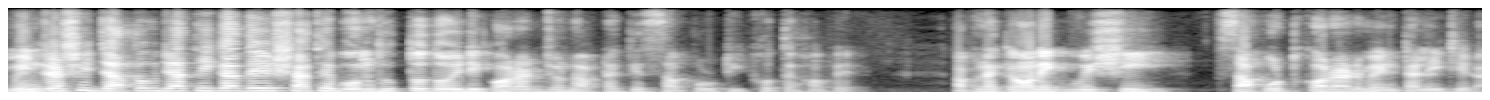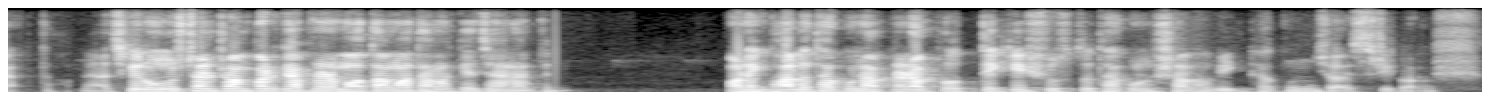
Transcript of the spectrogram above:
মিন রাশির জাতক জাতিকাদের সাথে বন্ধুত্ব তৈরি করার জন্য আপনাকে সাপোর্টিভ হতে হবে। আপনাকে অনেক বেশি সাপোর্ট করার মেন্টালিটি রাখতে হবে। আজকের অনুষ্ঠান সম্পর্কে আপনার মতামত আমাকে জানাবেন। অনেক ভালো থাকুন, আপনারা প্রত্যেকে সুস্থ থাকুন, স্বাভাবিক থাকুন। জয় শ্রী গণেশ।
